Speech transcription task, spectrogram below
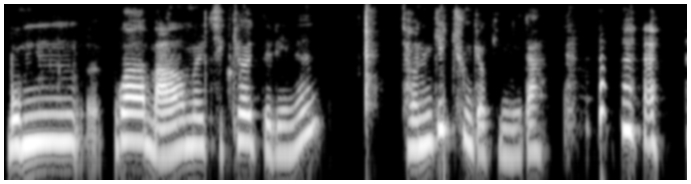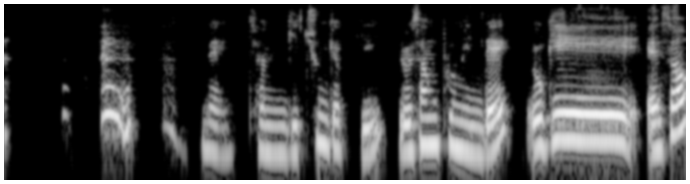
몸과 마음을 지켜드리는 전기 충격기입니다. 네, 전기 충격기. 요 상품인데, 여기에서,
